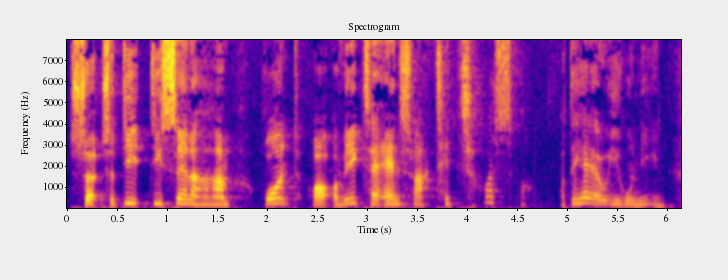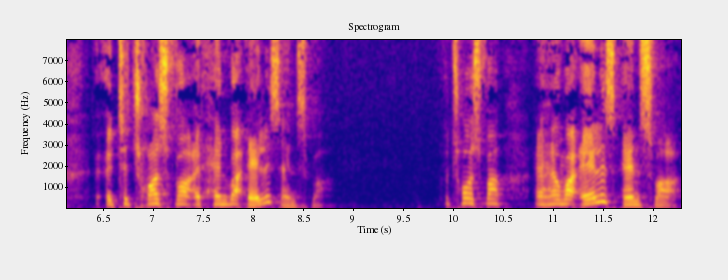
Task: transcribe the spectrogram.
Så, så de, de sender ham rundt og, og vil ikke tage ansvar til trods for. Og det her er jo ironien. Øh, til trods for, at han var alles ansvar. Til trods for, at han var alles ansvar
